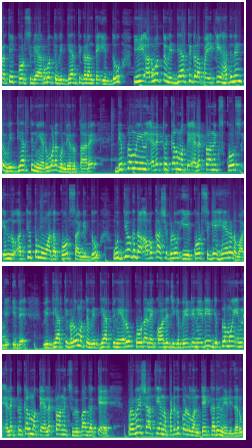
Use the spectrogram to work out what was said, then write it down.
ಪ್ರತಿ ಕೋರ್ಸ್ಗೆ ಅರವತ್ತು ವಿದ್ಯಾರ್ಥಿಗಳಂತೆ ಇದ್ದು, ಈ ಅರವತ್ತು ವಿದ್ಯಾರ್ಥಿಗಳ ಪೈಕಿ ಹದಿನೆಂಟು ವಿದ್ಯಾರ್ಥಿನಿಯರು ಒಳಗೊಂಡಿರುತ್ತಾರೆ. ಡಿಪ್ಲೊಮೊ ಇನ್ ಎಲೆಕ್ಟ್ರಿಕಲ್ ಮತ್ತು ಎಲೆಕ್ಟ್ರಾನಿಕ್ಸ್ ಕೋರ್ಸ್ ಇಂದು ಅತ್ಯುತ್ತಮವಾದ ಕೋರ್ಸ್ ಆಗಿದ್ದು, ಉದ್ಯೋಗದ ಅವಕಾಶಗಳು ಈ ಕೋರ್ಸ್ಗೆ ಹೇರಳವಾಗಿ ಇದೆ. ವಿದ್ಯಾರ್ಥಿಗಳು ಮತ್ತು ವಿದ್ಯಾರ್ಥಿನಿಯರು ಕೂಡಲೇ ಕಾಲೇಜಿಗೆ ಭೇಟಿ ನೀಡಿ ಡಿಪ್ಲೊಮೊ ಇನ್ ಎಲೆಕ್ಟ್ರಿಕಲ್ ಮತ್ತು ಎಲೆಕ್ಟ್ರಾನಿಕ್ಸ್ ವಿಭಾಗಕ್ಕೆ ಪ್ರವೇಶಾತಿಯನ್ನು ಪಡೆದುಕೊಳ್ಳುವಂತೆ ಕರೆ ನೀಡಿದರು.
